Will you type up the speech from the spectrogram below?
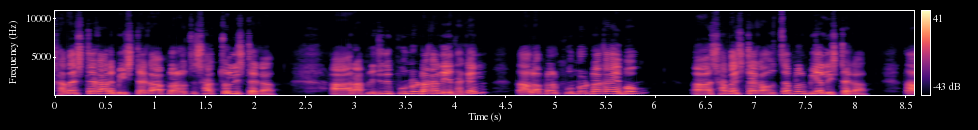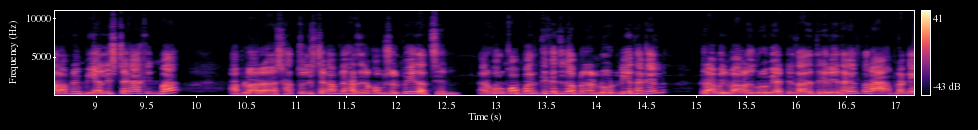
সাতাশ টাকা আর বিশ টাকা আপনার হচ্ছে সাতচল্লিশ টাকা। আর আপনি যদি পনেরো টাকা নিয়ে থাকেন, তাহলে আপনার পনেরো টাকা এবং সাতাশ টাকা হচ্ছে আপনার বিয়াল্লিশ টাকা। তাহলে আপনি বিয়াল্লিশ টাকা কিংবা আপনার সাতচল্লিশ টাকা আপনি হাজারের কমিশন পেয়ে যাচ্ছেন। আর কোনো কোম্পানি থেকে যদি আপনারা লোন নিয়ে থাকেন গ্রামীণ বাংলা রবি এয়ারটেল তাদের থেকে নিয়ে থাকেন, তারা আপনাকে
